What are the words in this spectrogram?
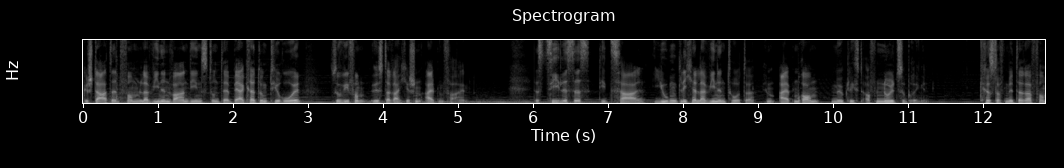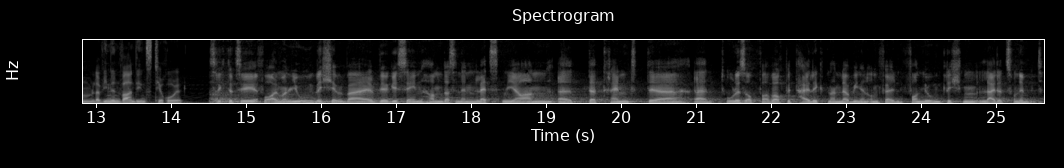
gestartet vom Lawinenwarndienst und der Bergrettung Tirol sowie vom österreichischen Alpenverein. Das Ziel ist es, die Zahl jugendlicher Lawinentoter im Alpenraum möglichst auf Null zu bringen. Christoph Mitterer vom Lawinenwarndienst Tirol. Es richtet sich vor allem an Jugendliche, weil wir gesehen haben, dass in den letzten Jahren äh, der Trend der äh, Todesopfer, aber auch Beteiligten an Lawinenunfällen von Jugendlichen leider zunimmt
